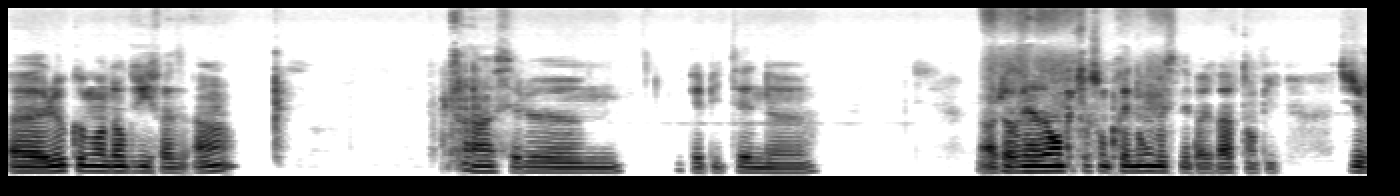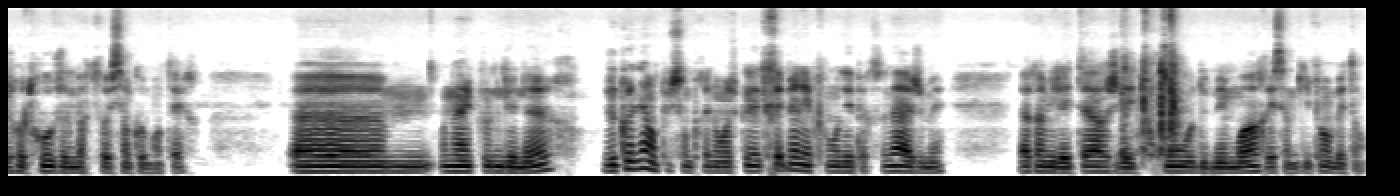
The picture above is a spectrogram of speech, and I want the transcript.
Euh, le commandant gris phase 1. Ah, c'est le, capitaine. Euh, non, je reviendrai en plus sur son prénom, mais ce n'est pas grave, tant pis. Si je le retrouve, je le marquerai aussi en commentaire. on a un clone gunner. Je connais en plus son prénom, je connais très bien les prénoms des personnages, mais là comme il est tard, j'ai des trous de mémoire et c'est un petit peu embêtant.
